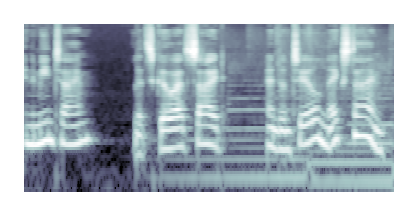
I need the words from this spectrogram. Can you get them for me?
In the meantime, let's go outside. And until next time.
